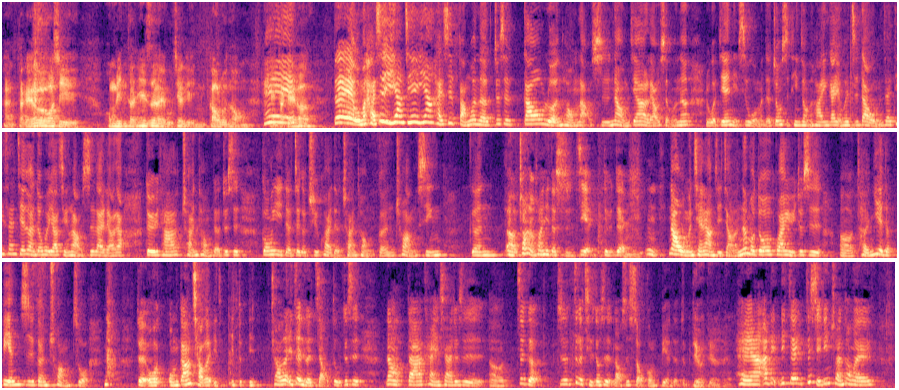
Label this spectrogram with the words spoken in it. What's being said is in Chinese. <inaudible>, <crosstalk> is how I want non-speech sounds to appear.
啊，大家好，我是红林藤夜色的负责人高伦宏。嘿大家好，对我们还是一样，今天一样还是访问了就是高伦宏老师。那我们今天要聊什么呢？如果今天你是我们的忠实听众的话，应该也会知道，我们在第三阶段都会邀请老师来聊聊对于他传统的就是公益的这个区块的传统跟创新。跟呃传统创新的实践，对不对？嗯，那我们前两集讲了那么多关于就是呃藤叶的编织跟创作，那对我我们刚刚瞧了一一一瞧了一阵子的角度，就是让大家看一下，就是呃这个就是这个其实都是老师手工编的，对不对？对对对，嘿啊，啊你你这这是恁传统的，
